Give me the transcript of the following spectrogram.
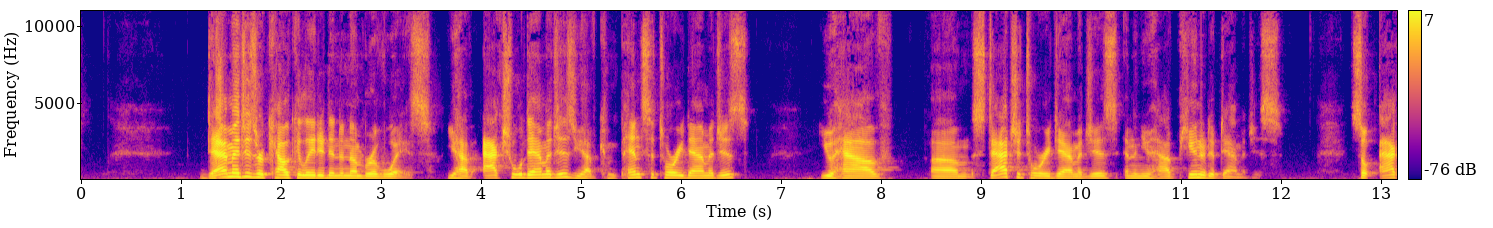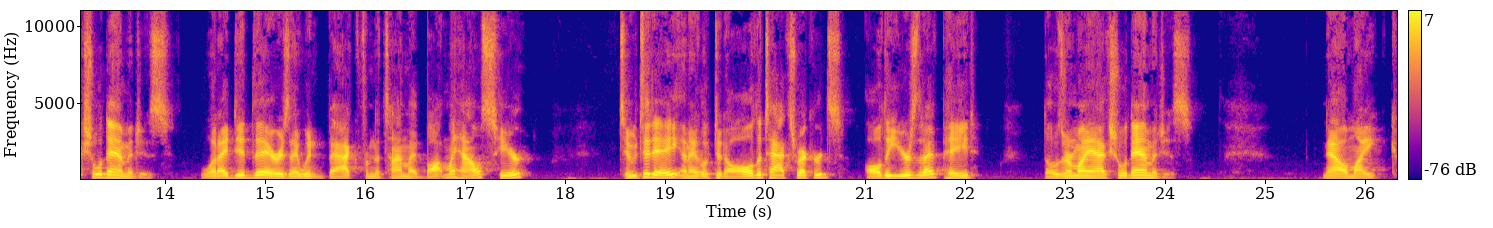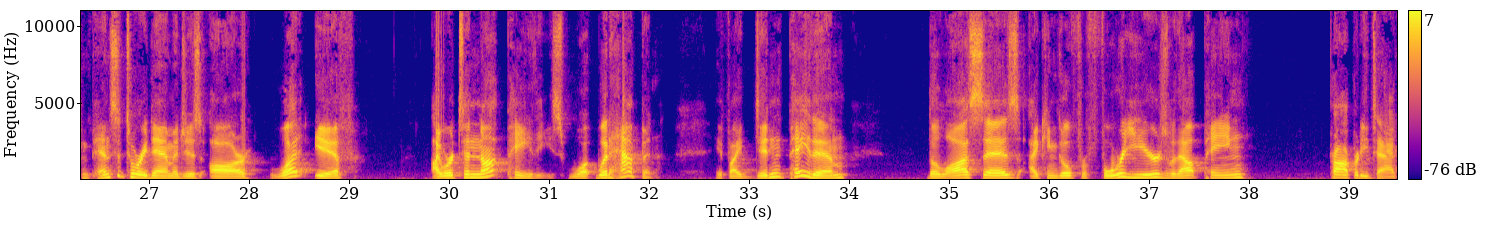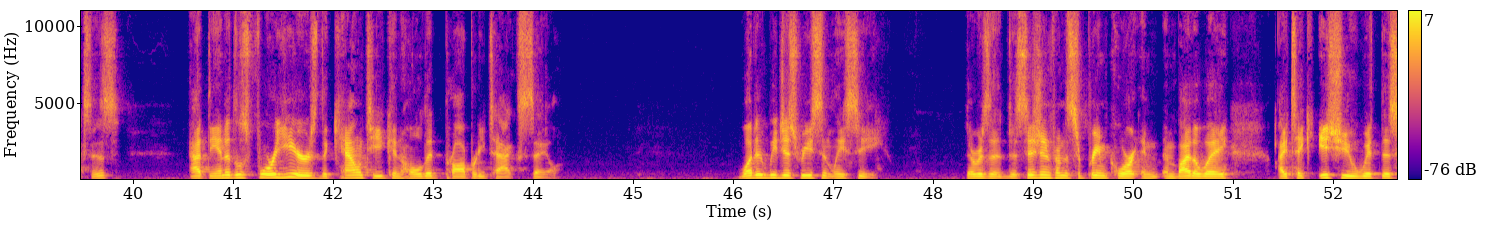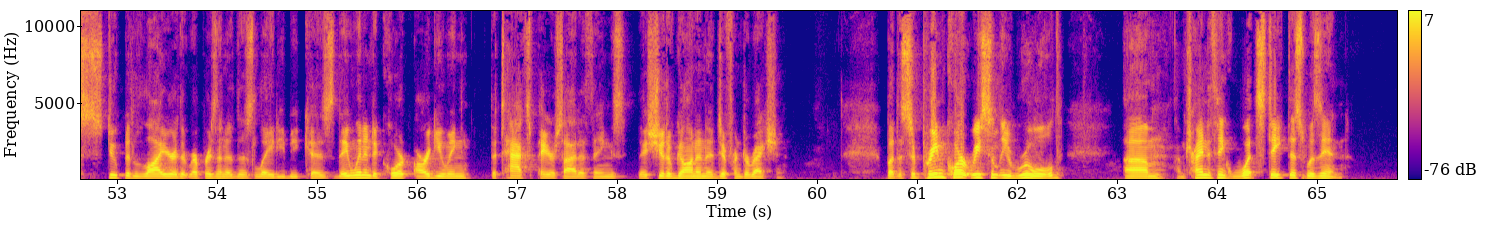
Damages are calculated in a number of ways. You have actual damages, you have compensatory damages, you have um, statutory damages, and then you have punitive damages. So, actual damages, what I did there is I went back from the time I bought my house here to today and I looked at all the tax records all the years that I've paid, those are my actual damages. Now, my compensatory damages are what if I were to not pay these? What would happen? If I didn't pay them, the law says I can go for four years without paying property taxes. At the end of those four years, the county can hold a property tax sale. What did we just recently see? There was a decision from the Supreme Court, and, and by the way, I take issue with this stupid liar that represented this lady because they went into court arguing the taxpayer side of things. They should have gone in a different direction. But the Supreme Court recently ruled. Um, I'm trying to think what state this was in.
